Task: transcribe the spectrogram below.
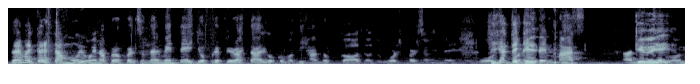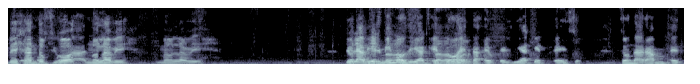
Drive My Car está muy buena, pero personalmente yo prefiero hasta algo como The Hand of God o The Worst Person in the World. Fíjate que, más que de, The Hand of God no la ve. No la ve. Yo la vi el mismo día que todos el, día que eh, sonarán, eh,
